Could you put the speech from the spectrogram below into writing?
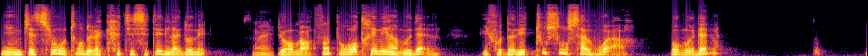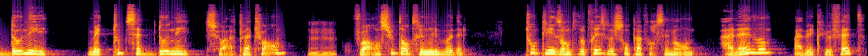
il y a une question autour de la criticité de la donnée. Ouais. Encore une fois, pour entraîner un modèle, il faut donner tout son savoir au modèle, donner, mettre toute cette donnée sur la plateforme, Mmh. pouvoir ensuite entraîner le modèle. Toutes les entreprises ne sont pas forcément à l'aise avec le fait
